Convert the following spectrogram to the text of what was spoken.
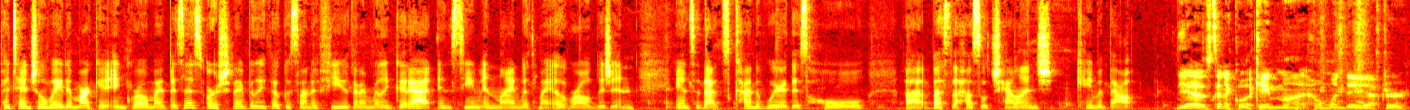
potential way to market and grow my business, or should I really focus on a few that I'm really good at and seem in line with my overall vision? And so that's kind of where this whole uh, Bust the Hustle challenge came about. Yeah, it was kind of cool. I came uh, home one day after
